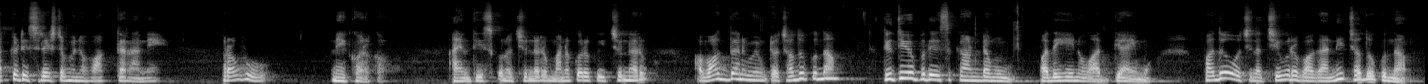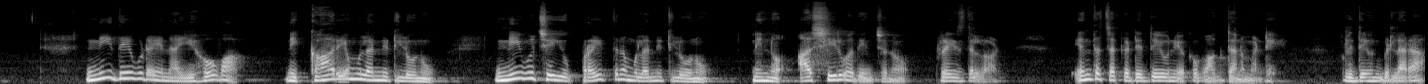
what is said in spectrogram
చక్కటి శ్రేష్టమైన వాగ్దానాన్ని ప్రభు నీ కొరకు ఆయన తీసుకొని వచ్చున్నారు మన కొరకు ఇచ్చున్నారు. ఆ వాగ్దానం ఏమిటో చదువుకుందాం. ద్వితీయోపదేశ కాండము పదిహేనవ అధ్యాయము పదో వచ్చిన చివరి భాగాన్ని చదువుకుందాం. నీ దేవుడైన యహోవా నీ కార్యములన్నిటిలోనూ నీవు చేయు ప్రయత్నములన్నిటిలోనూ నిన్ను ఆశీర్వదించను. ప్రైజ్ ద లాడ్ ఎంత చక్కటి దేవుని యొక్క వాగ్దానం అండి. ఇప్పుడు దేవుని బిళ్ళారా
